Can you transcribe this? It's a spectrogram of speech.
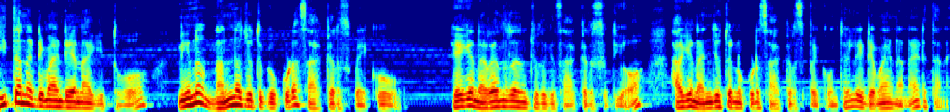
ಈತನ ಡಿಮ್ಯಾಂಡ್ ಏನಾಗಿತ್ತು? ನೀನು ನನ್ನ ಜೊತೆಗೂ ಕೂಡ ಸಹಕರಿಸಬೇಕು. ಹೇಗೆ ನರೇಂದ್ರನ ಜೊತೆಗೆ ಸಹಕರಿಸಿದೆಯೋ ಹಾಗೆ ನನ್ನ ಜೊತೆನೂ ಕೂಡ ಸಹಕರಿಸಬೇಕು ಅಂತ ಹೇಳಿ ಡಿಮ್ಯಾಂಡನ್ನು ಇಡ್ತಾನೆ.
